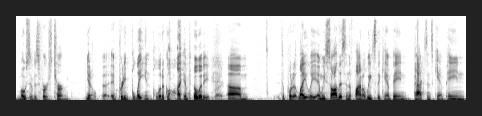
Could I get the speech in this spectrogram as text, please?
most of his first term. You know, a, a pretty blatant political liability. Um, to put it lightly. And we saw this in the final weeks of the campaign. Paxton's campaign,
